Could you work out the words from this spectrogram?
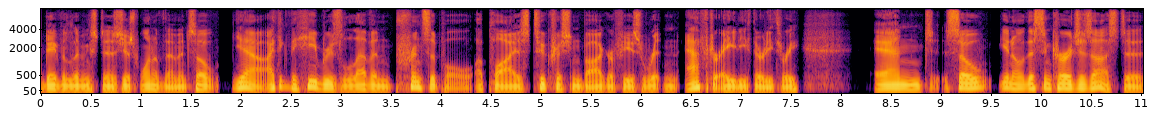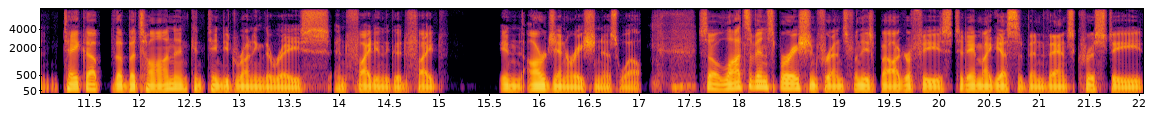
David Livingstone is just one of them. And so, yeah, I think the Hebrews 11 principle applies to Christian biographies written after AD 33. And so, you know, this encourages us to take up the baton and continued running the race and fighting the good fight in our generation as well. So lots of inspiration, friends, from these biographies. Today, my guests have been Vance Christie,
